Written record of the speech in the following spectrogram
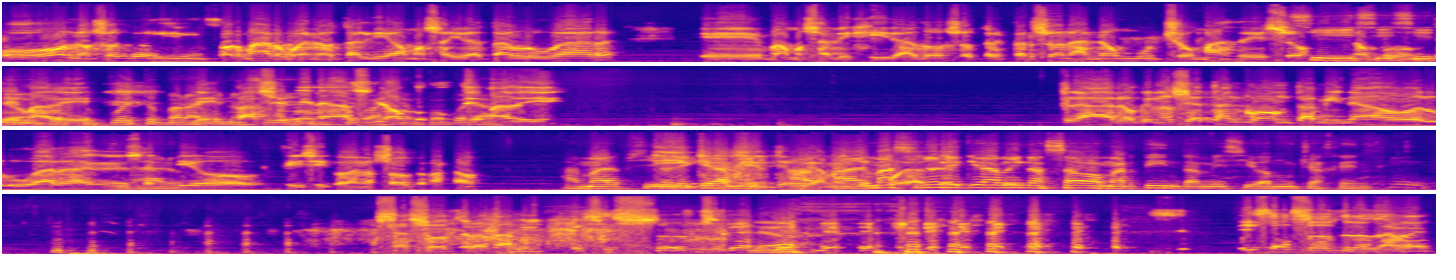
o nosotros ir a informar, bueno, tal día vamos a ir a tal lugar, eh, vamos a elegir a dos o tres personas, no mucho más de eso, sí, no sí, sí, un tema por supuesto, para que no se, de nada, sino un tema de Claro, que no sea tan contaminado el lugar en el sentido físico de nosotros, ¿no? Además, si no le queda, gente, además, si no le queda bien asado a Martín, también si va mucha gente. Esa es otra también. Esa es otra. Esa es otra también.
